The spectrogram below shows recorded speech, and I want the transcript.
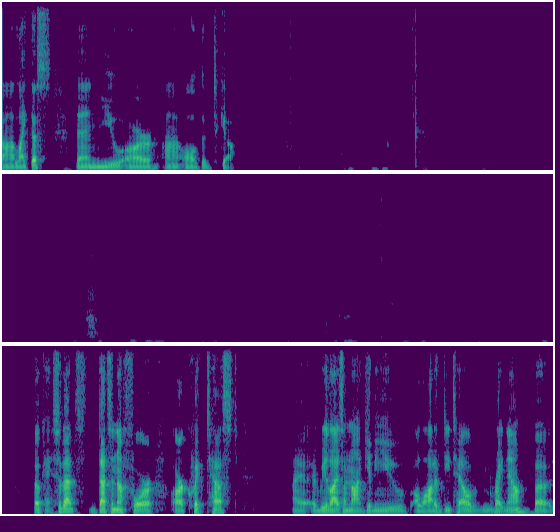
uh, like this, then you are uh, all good to go. Okay, so that's that's enough for our quick test. I, I realize I'm not giving you a lot of detail right now, but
